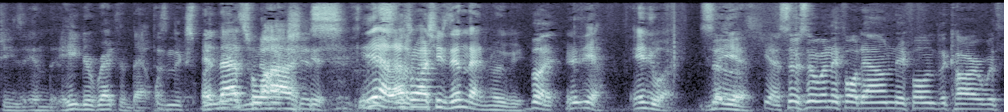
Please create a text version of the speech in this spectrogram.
she's in. The, he directed that one, Doesn't explain. and that's why. Yeah, that's why she's in that movie. But Yeah. Anyway, So yes, yeah, so so when they fall down, they fall into the car with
